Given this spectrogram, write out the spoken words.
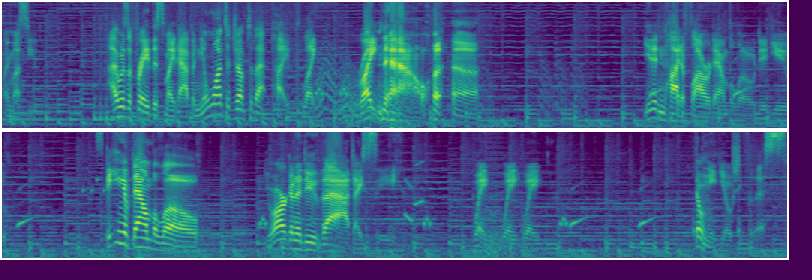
why must you? I was afraid this might happen. You'll want to jump to that pipe, like, right now! you didn't hide a flower down below, did you? Speaking of down below, you are gonna do that, I see. Wait, wait, wait. Don't need Yoshi for this.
